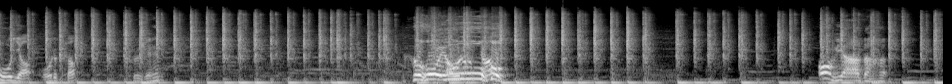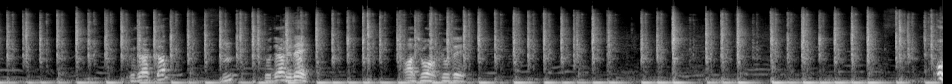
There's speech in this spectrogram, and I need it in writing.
오야 어렵다. 그러게. 오야 어렵다. 어 미안하다. 교대할까? 응? 교대할까? 그래 아 좋아 교대. 어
